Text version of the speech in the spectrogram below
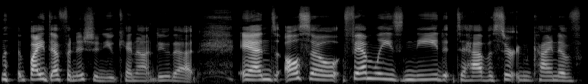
By definition, you cannot do that. And also, families need to have a certain kind of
